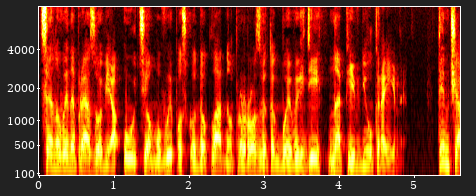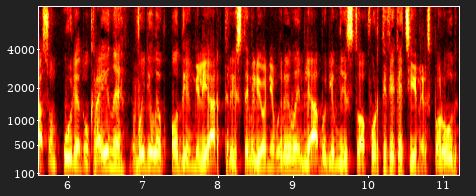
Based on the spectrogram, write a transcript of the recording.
Це новини Приазов'я. У цьому випуску докладно про розвиток бойових дій на півдні України. Тим часом уряд України виділив 1 мільярд 300 мільйонів гривень для будівництва фортифікаційних споруд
